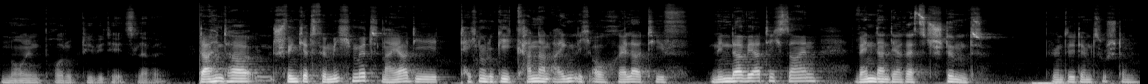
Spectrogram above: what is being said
neuen Produktivitätsleveln. Dahinter schwingt jetzt für mich mit, naja, die Technologie kann dann eigentlich auch relativ minderwertig sein, wenn dann der Rest stimmt. Würden Sie dem zustimmen?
